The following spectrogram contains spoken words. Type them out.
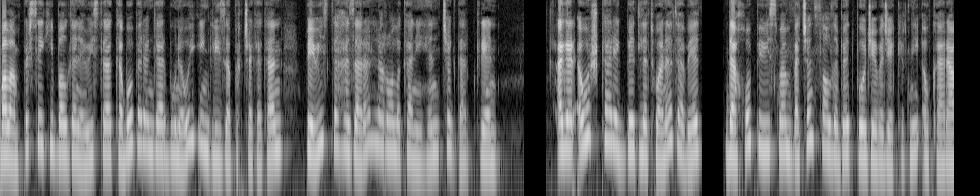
بەڵام پرسێکی بەڵگەنەویستە کە بۆ بەرەنگاربوونەوەی ئینگلیزە پڕچەکەکان پێویستە هەزاران لە ڕۆڵەکانی هەند چەکدار بکرێن. ئەگەر ئەوەش کارێک بێت لە توانادا بێت، داخۆ پێویستمان بە چەند ساڵ دەبێت بۆ جێبەجێکردنی ئەو کارە؟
